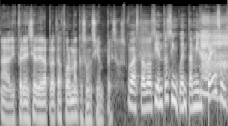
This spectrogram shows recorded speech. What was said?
A diferencia de la plataforma que son 100 pesos. O hasta 250 mil pesos.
